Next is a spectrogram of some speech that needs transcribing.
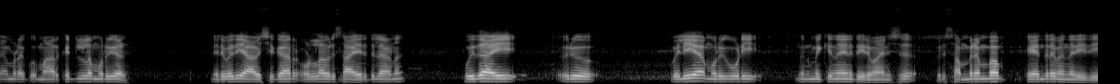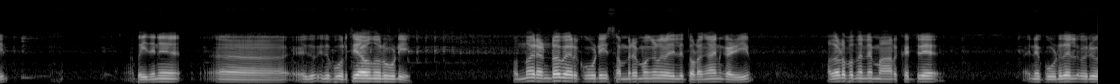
നമ്മുടെ മാർക്കറ്റിലുള്ള മുറികൾ നിരവധി ആവശ്യക്കാർ ഉള്ള ഒരു സാഹചര്യത്തിലാണ്. പുതുതായി ഒരു വലിയ മുറി കൂടി നിർമ്മിക്കുന്നതിന് തീരുമാനിച്ചത് ഒരു സംരംഭം കേന്ദ്രം എന്ന രീതിയിൽ. അപ്പോൾ ഇതിന് ഇത് ഇത് പൂർത്തിയാവുന്നതോടുകൂടി ഒന്നോ രണ്ടോ പേർക്ക് കൂടി സംരംഭങ്ങൾ ഇതിൽ തുടങ്ങാൻ കഴിയും. അതോടൊപ്പം തന്നെ മാർക്കറ്റ് അതിന് കൂടുതൽ ഒരു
